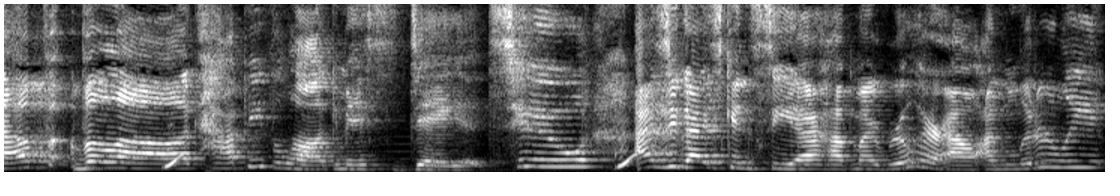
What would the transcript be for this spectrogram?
up vlog. Happy vlogmas day two. As you guys can see i have my real hair out. I'm literally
